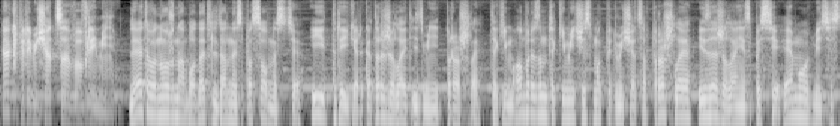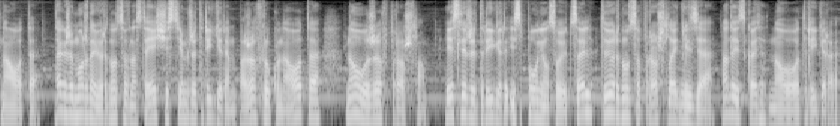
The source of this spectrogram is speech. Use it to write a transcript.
Как перемещаться во времени? Для этого нужен обладатель данной способности и триггер, который желает изменить прошлое. Таким образом, Такимичи смог перемещаться в прошлое из-за желания спасти Эму вместе с Наото. Также можно вернуться в настоящее с тем же триггером, пожав руку Наото, но уже в прошлом. Если же триггер исполнил свою цель, то вернуться в прошлое нельзя, надо искать нового триггера.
